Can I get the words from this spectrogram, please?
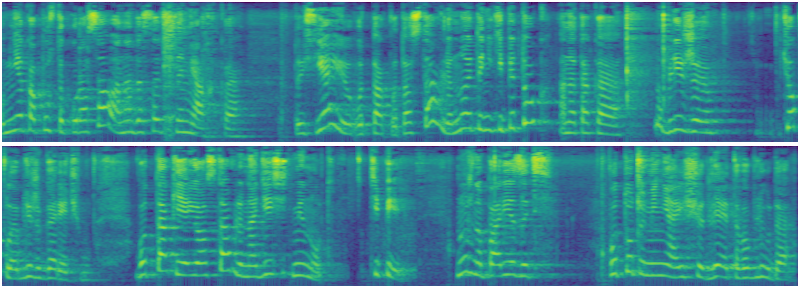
у меня капуста курасава, она достаточно мягкая. То есть я ее вот так вот оставлю, но это не кипяток, она такая, ну, ближе, теплая, ближе к горячему. Вот так я ее оставлю на 10 минут. Теперь нужно порезать вот тут у меня еще для этого блюда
